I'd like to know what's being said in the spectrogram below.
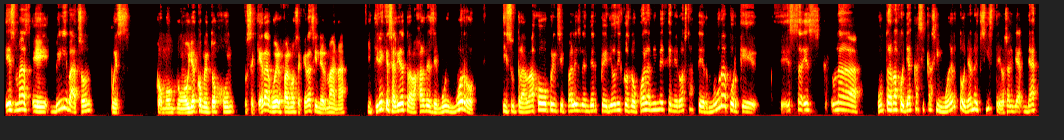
Es más, eh, Billy Batson, pues, como, como ya comentó Hum, pues se queda huérfano, se queda sin hermana y tiene que salir a trabajar desde muy morro. Y su trabajo principal es vender periódicos, lo cual a mí me generó hasta ternura porque es, es una, un trabajo ya casi, casi muerto, ya no existe. O sea, ya, ya,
